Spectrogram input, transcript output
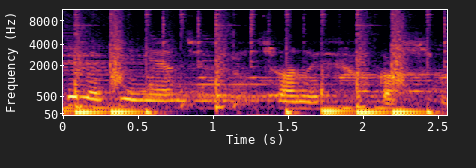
Tyle pieniędzy wrzuconych w kosmos.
